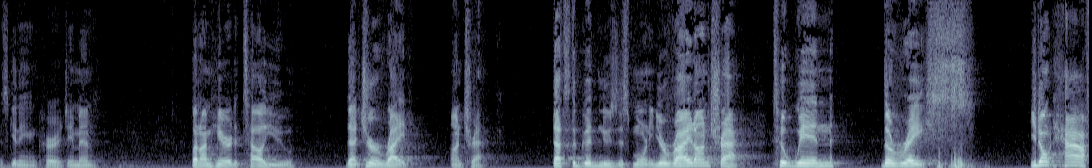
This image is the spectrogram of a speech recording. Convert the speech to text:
is getting encouraged. Amen. But I'm here to tell you that you're right on track. That's the good news this morning. You're right on track to win the race. You don't have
